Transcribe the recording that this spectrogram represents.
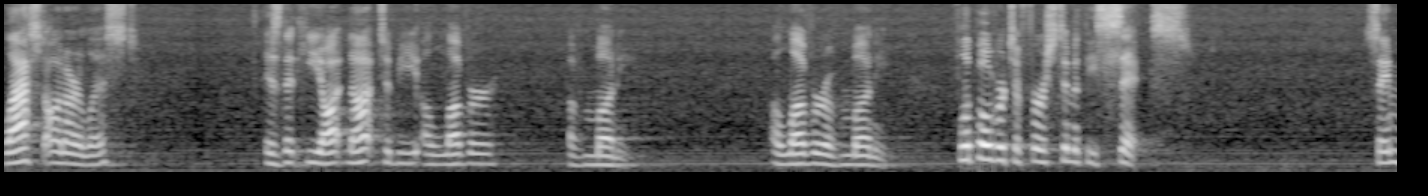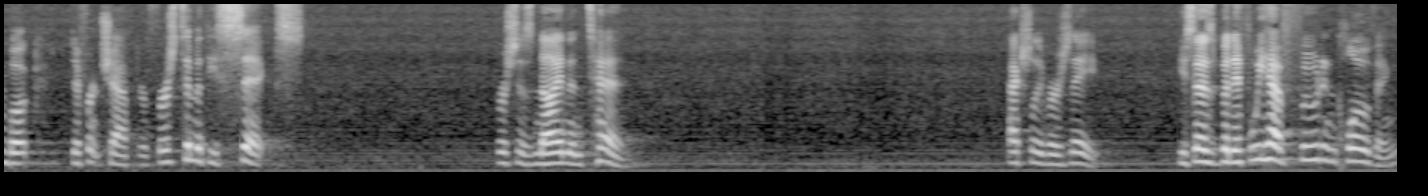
Last on our list is that he ought not to be a lover of money. A lover of money. Flip over to 1 Timothy 6. Same book, different chapter. 1 Timothy 6, verses 9 and 10. Actually, verse 8. He says, But if we have food and clothing,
